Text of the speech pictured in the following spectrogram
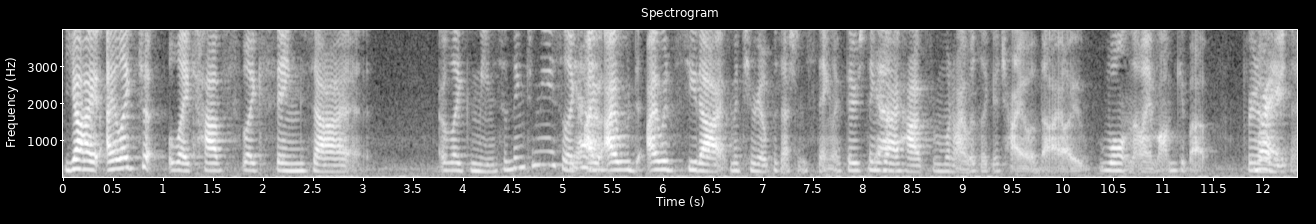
yeah, I, I like to like have like things that like mean something to me. So like Yeah. I, I would I would see that material possessions thing. Like there's things Yeah. I have from when I was like a child that I won't let my mom give up for no Right. reason.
